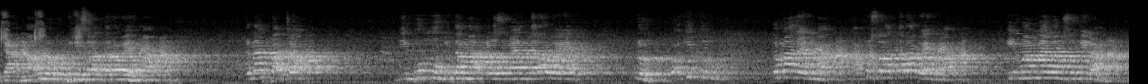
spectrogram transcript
Gak mau aku pergi sholat tarawih, mak. Kenapa, cok? Dibunuh kita mak kalau semayang tarawih. Loh, kok gitu? Kemarin, mak, aku sholat tarawih, mak. Imamnya langsung bilang,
